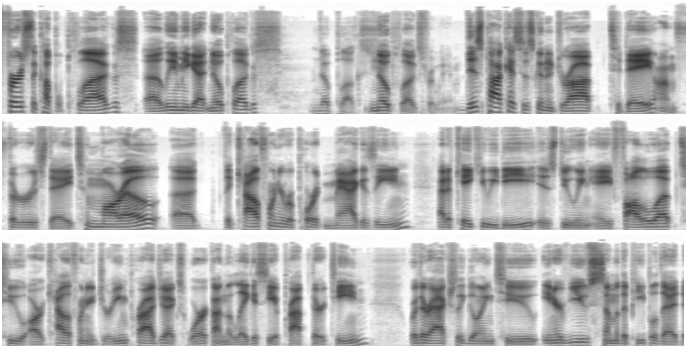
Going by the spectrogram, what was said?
First, a couple plugs. Uh, Liam, you got no plugs? No plugs. No plugs for Liam. This podcast is going to drop today on Thursday. Tomorrow, uh, the California Report magazine out of KQED is doing a follow up to our California Dream Project's work on the legacy of Prop 13, where they're actually going to interview some of the people that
